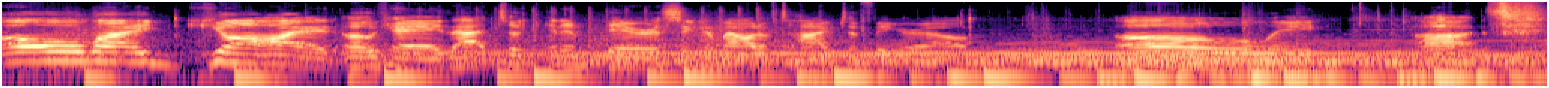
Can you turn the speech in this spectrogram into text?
Oh my god. Okay, that took an embarrassing amount of time to figure out. Holy. Uh. Let's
